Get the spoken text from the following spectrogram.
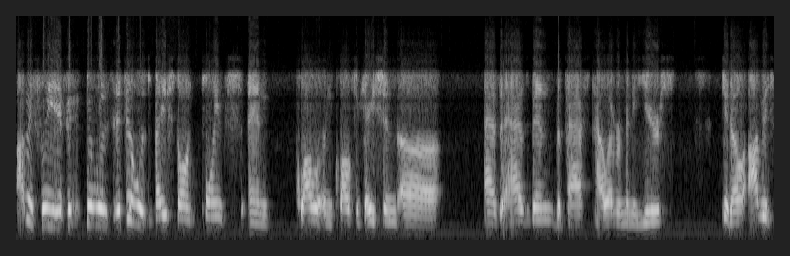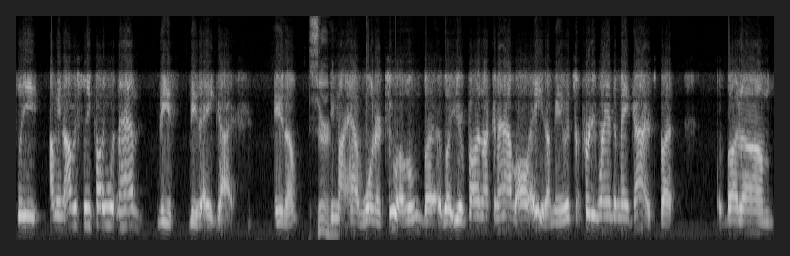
obviously, if it, it was if it was based on points and qual and qualification, uh, as it has been the past however many years, you know, obviously, I mean, obviously, you probably wouldn't have these these eight guys. You know, Sure. you might have one or two of them, but but you're probably not going to have all eight. I mean, it's a pretty random eight guys, but but um,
